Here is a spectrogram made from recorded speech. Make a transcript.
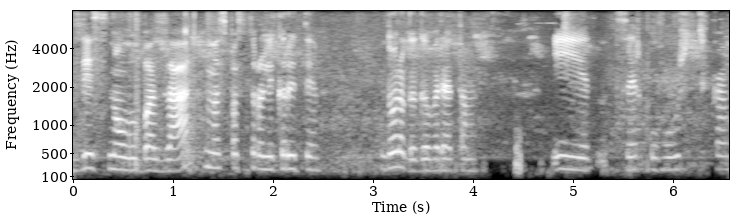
Здесь новый базар у нас построили крытый. Дорого, говорят, там. И церковушечка.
